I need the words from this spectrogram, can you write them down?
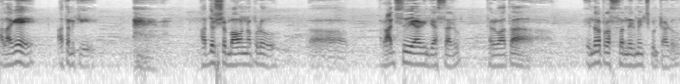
అలాగే అతనికి అదృష్టం బాగున్నప్పుడు ఆ, రాజసూయ యాగం చేస్తారు. తర్వాత ఇంద్రప్రస్థం నిర్మించుకుంటాడు.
